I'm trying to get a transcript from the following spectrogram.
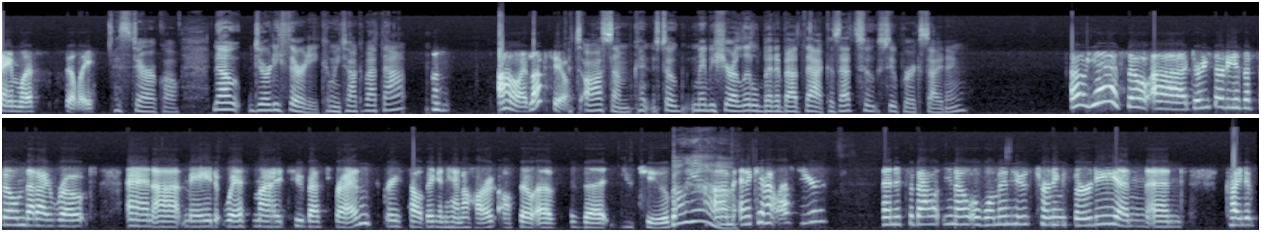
shameless, silly. Hysterical. Now, Dirty 30. Can we talk about that? Oh, I'd love to. It's awesome. Can, so maybe share a little bit about that because that's su- super exciting. Oh yeah, so uh, Dirty Thirty is a film that I wrote and uh, made with my two best friends, Grace Helbig and Hannah Hart, also of the YouTube. Oh yeah. Um, and it came out last year, and it's about you know a woman who's turning thirty and and kind of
